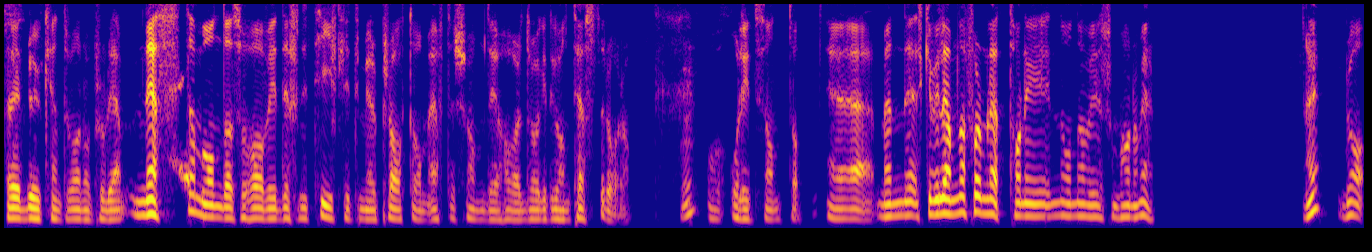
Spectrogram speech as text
Det brukar inte vara något problem. Nästa måndag så har vi definitivt lite mer att prata om eftersom det har dragit igång tester då. då. Mm. Och, och lite sånt då. Eh, men eh, ska vi lämna Formel 1? Har ni någon av er som har något mer? Nej, bra.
